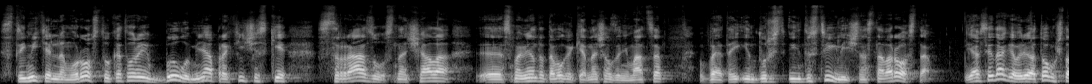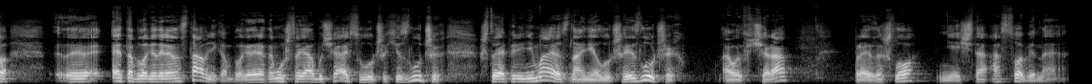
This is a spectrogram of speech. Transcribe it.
стремительному росту, который был у меня практически сразу с начала, э, с момента того, как я начал заниматься в этой индустрии личностного роста. Я всегда говорю о том, что э, это благодаря наставникам, благодаря тому, что я обучаюсь у лучших из лучших, что я перенимаю знания лучших из лучших. А вот вчера произошло нечто особенное.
